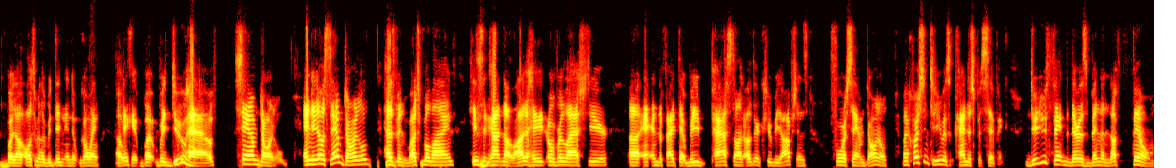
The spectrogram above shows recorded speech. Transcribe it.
Mhm. but uh, ultimately we didn't end up going uh, take it. But we do have Sam Darnold, and you know, Sam Darnold has been much maligned. He's Mhm. gotten a lot of hate over last year uh, and, and the fact that we passed on other QB options for Sam Darnold. My question to you is kind of specific. Do you think that there has been enough film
